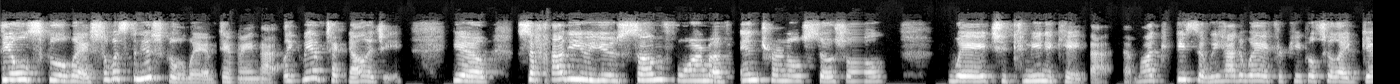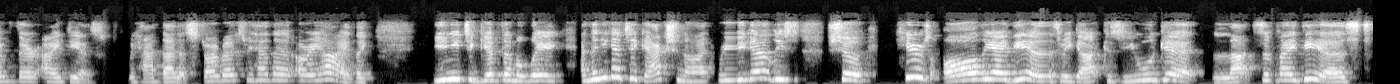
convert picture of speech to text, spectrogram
the old school way. So, what's the new school way of doing that? Like, we have technology, you know, so how do you use some form of internal social way to communicate that? At Mod Pizza, we had a way for people to like give their ideas. We had that at Starbucks, we had that at REI. Like, you need to give them a way and then you got to take action on it where you got to at least show here's all the ideas we got because you will get lots of ideas.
